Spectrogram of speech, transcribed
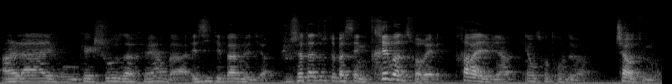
un live ou quelque chose à faire, bah n'hésitez pas à me le dire. Je vous souhaite à tous de passer une très bonne soirée, travaillez bien et on se retrouve demain. Ciao tout le monde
